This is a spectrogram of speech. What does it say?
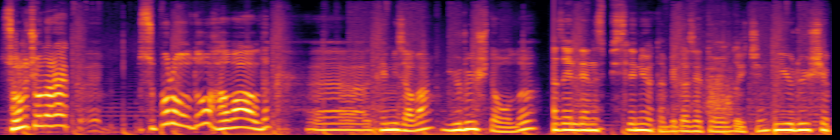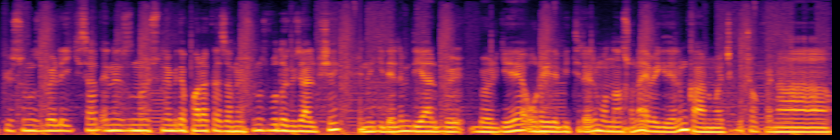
Sonuç olarak spor oldu. Hava aldık. Ee, temiz hava. Yürüyüş de oldu. Biraz elleriniz pisleniyor tabii gazete olduğu için. Bir yürüyüş yapıyorsunuz böyle 2 saat en azından üstüne bir de para kazanıyorsunuz. Bu da güzel bir şey. Şimdi gidelim diğer bö- bölgeye. Orayı da bitirelim. Ondan sonra eve gidelim. Karnım acıktı çok fena.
